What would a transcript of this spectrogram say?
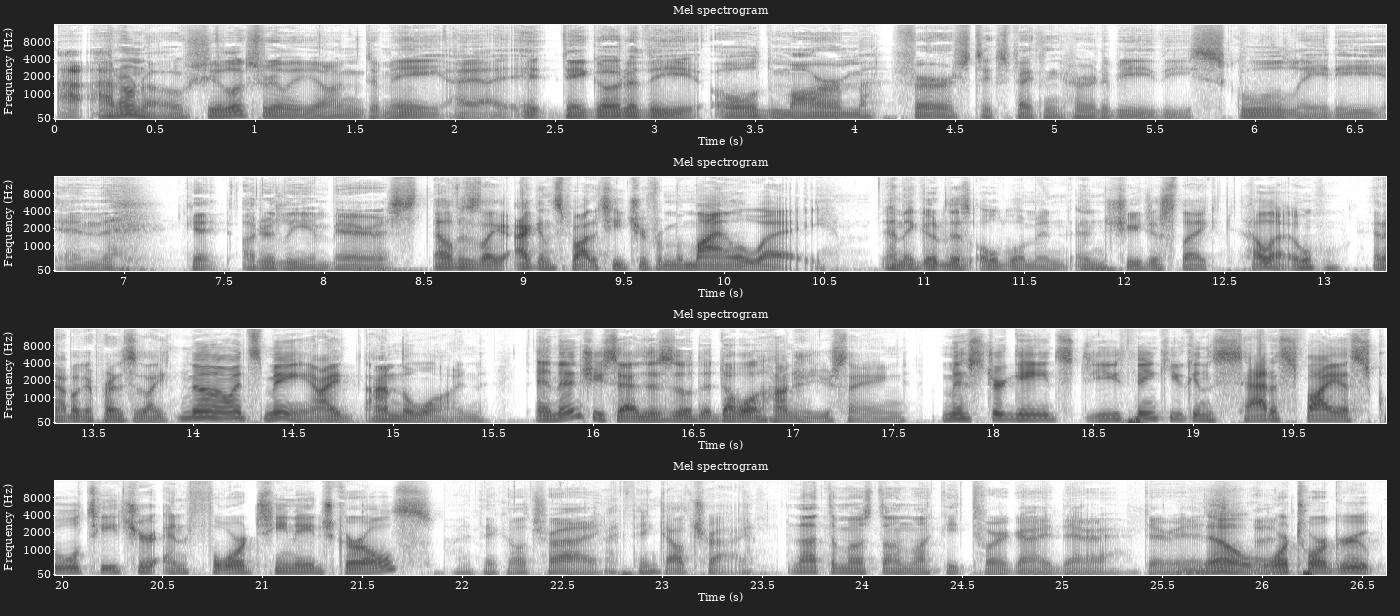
I, I don't know. She looks really young to me. I, it, they go to the old marm first, expecting her to be the school lady, and get utterly embarrassed. Elvis is like, I can spot a teacher from a mile away. And they go to this old woman, and she just like, hello. And Abigail Prentice is like, no, it's me. I, I'm the one. And then she says, this is the double hundred you're saying, Mr. Gates, do you think you can satisfy a school teacher and four teenage girls? I think I'll try. I think I'll try. Not the most unlucky tour guide there there is. No, but- or tour group.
